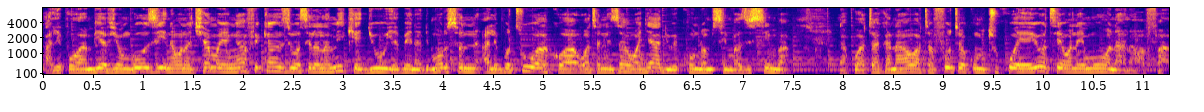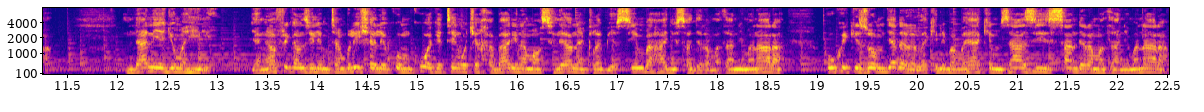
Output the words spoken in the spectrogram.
alipowaambia viongozi na wanachama Young Africans wasilalamike juu ya Bernard Morrison alipotua kwa watani zao wa jadi wekundu wa Msimbazi Simba na kuwataka nao watafute wa kumchukua yeyote wanayemuona anawafaa. Ndani ya juma hili Young Africans ilimtambulisha aliyekuwa mkuu wa kitengo cha habari na mawasiliano ya klabu ya Simba Haji Sande Ramadhani Manara, huku ikizua mjadala, lakini baba yake mzazi Sande Ramadhani Manara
